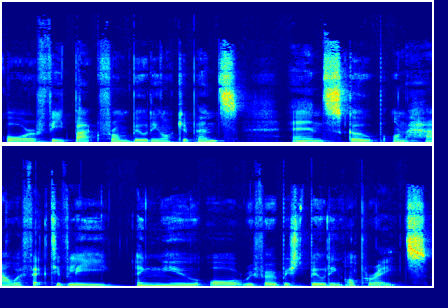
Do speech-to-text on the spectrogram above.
or feedback from building occupants and scope on how effectively a new or refurbished building operates.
